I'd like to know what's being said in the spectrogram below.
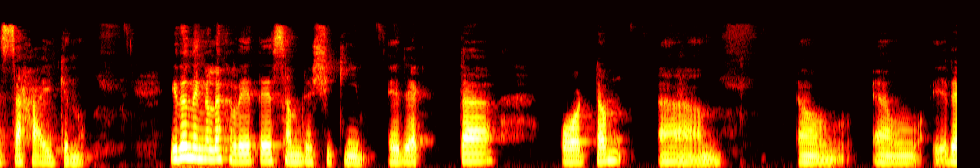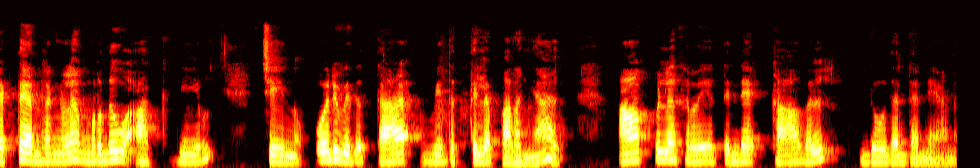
സഹായിക്കുന്നു. ഇത് നിങ്ങളുടെ ഹൃദയത്തെ സംരക്ഷിക്കുകയും രക്ത ഓട്ടം രക്തയന്ത്രങ്ങൾ മൃദുവാക്കുകയും ചെയ്യുന്നു. ഒരു വിധത്താ വിധത്തിൽ പറഞ്ഞാൽ ആപ്പിൾ ഹൃദയത്തിന്റെ കാവൽ ദൂതൻ തന്നെയാണ്.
